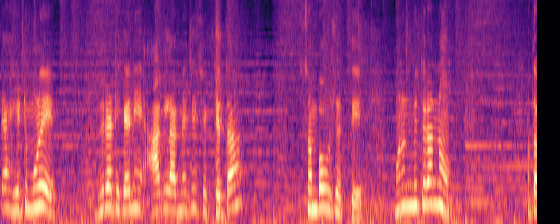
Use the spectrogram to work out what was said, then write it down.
त्या हिटमुळे दुसऱ्या ठिकाणी आग लागण्याची शक्यता संभवू शकते. म्हणून मित्रांनो आता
